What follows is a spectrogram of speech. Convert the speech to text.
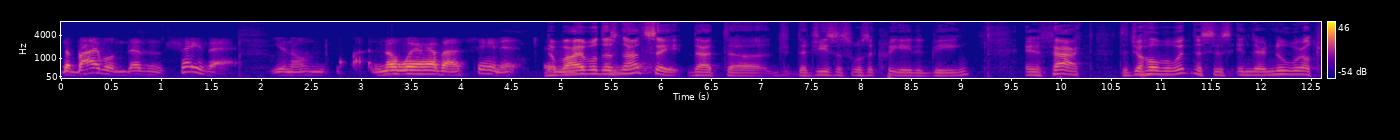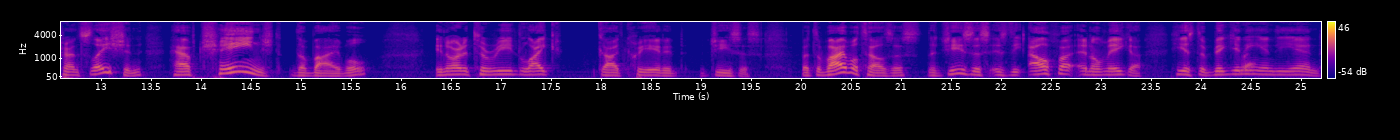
The Bible doesn't say that. You know, nowhere have I seen it. The Bible does not say that uh, that Jesus was a created being. In fact, the Jehovah Witnesses, in their New World Translation, have changed the Bible in order to read like God created Jesus. But the Bible tells us that Jesus is the Alpha and Omega. He is the beginning and the end.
